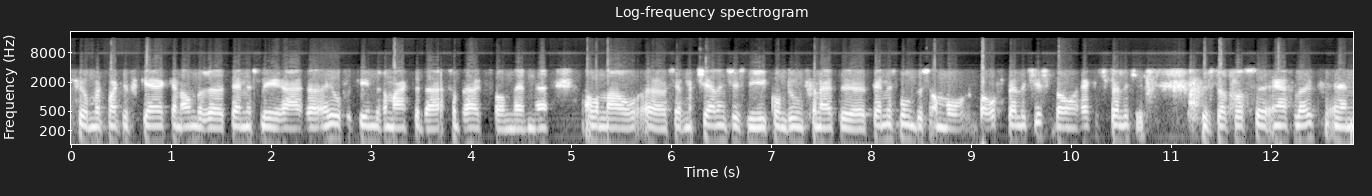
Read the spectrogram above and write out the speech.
veel met Martin Verkerk en andere tennisleraren. Heel veel kinderen maakten daar gebruik van. En allemaal zeg maar challenges die je kon doen vanuit de tennisbond. Dus allemaal balspelletjes, bal- en. Dus dat was erg leuk. En,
